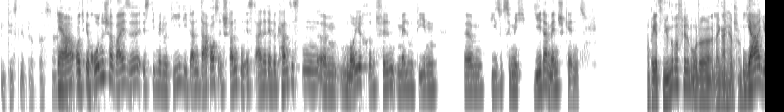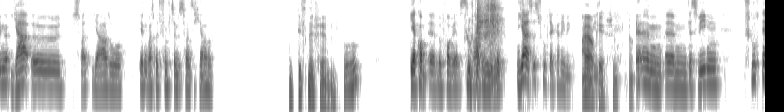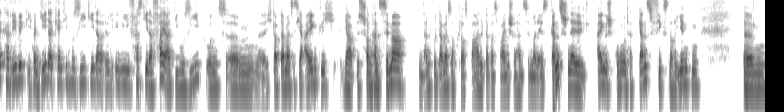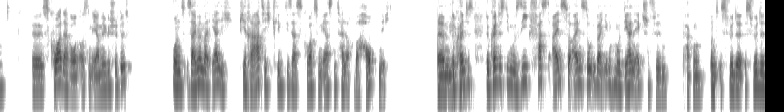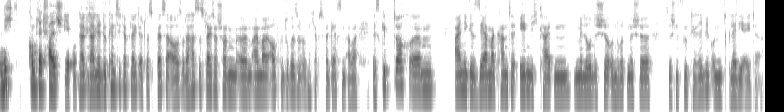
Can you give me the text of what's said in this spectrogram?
Ein Disney-Blockbuster? Ja, und ironischerweise ist die Melodie, die dann daraus entstanden ist, eine der bekanntesten ähm, neueren Filmmelodien, ähm, die so ziemlich jeder Mensch kennt. Aber jetzt ein jüngerer Film oder länger her schon? Ja, jünger, ja, äh, zwa- ja, so irgendwas mit 15 bis 20 Jahre. Ein Disney-Film. Mhm. Ja, komm, äh, bevor wir jetzt Fluch der Karibik. Ja, es ist Fluch der Karibik. Ah ja, okay, stimmt. Ja. Ähm, ähm, deswegen Fluch der Karibik, ich meine, jeder kennt die Musik, jeder, irgendwie fast jeder feiert die Musik und ähm, äh, ich glaube, damals ist ja eigentlich, ja, ist schon Hans Zimmer genannt wurde damals noch Klaus Badelt, aber es war eigentlich schon Hans Zimmer. Der ist ganz schnell eingesprungen und hat ganz fix noch irgendeinen ähm, äh, Score daraus aus dem Ärmel geschüttelt. Und seien wir mal ehrlich, piratisch klingt dieser Score zum ersten Teil auch überhaupt nicht. Ähm, du, könntest, du könntest die Musik fast eins zu eins so über irgendeinen modernen Actionfilm packen und es würde, es würde nicht komplett falsch wirken. Daniel, du kennst dich da vielleicht etwas besser aus oder hast es vielleicht auch schon ähm, einmal aufgedröselt und ich habe es vergessen, aber es gibt doch ähm, einige sehr markante Ähnlichkeiten, melodische und rhythmische zwischen Fluch Karibik und Gladiator.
